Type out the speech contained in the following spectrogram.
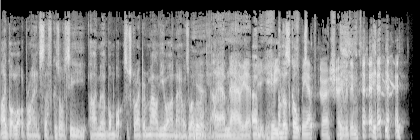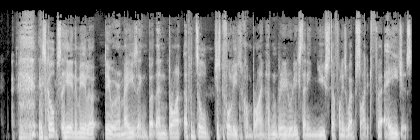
I've got a lot of Brian stuff because obviously I'm a Von Box subscriber, and Mal, you are now as well, Yeah. aren't you? I am now. Yeah, Um, he he and the hooked me after our show with him. the sculpts that he and Emil do are amazing. But then Brian, up until just before LegionCon, Brian hadn't really released any new stuff on his website for ages.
